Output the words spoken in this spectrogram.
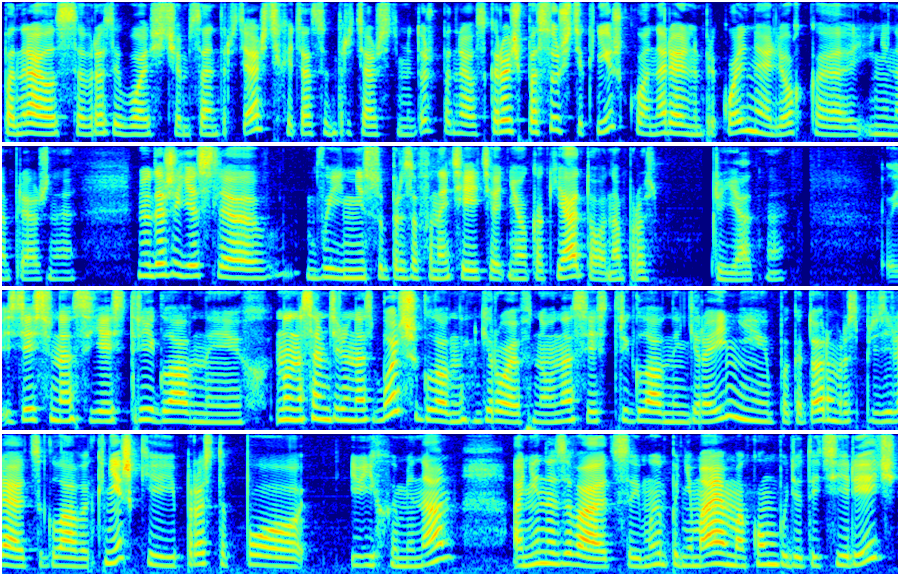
понравился в разы больше, чем «Центр тяжести», хотя «Центр тяжести» мне тоже понравился. Короче, послушайте книжку, она реально прикольная, легкая и не напряжная. Ну, даже если вы не супер зафанатеете от нее, как я, то она просто приятная. Здесь у нас есть три главных... Ну, на самом деле у нас больше главных героев, но у нас есть три главные героини, по которым распределяются главы книжки, и просто по их именам они называются, и мы понимаем, о ком будет идти речь,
